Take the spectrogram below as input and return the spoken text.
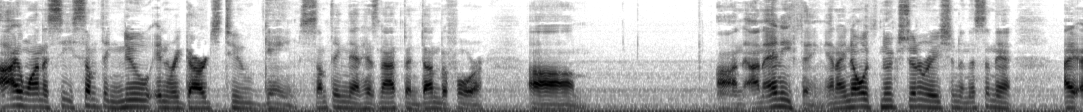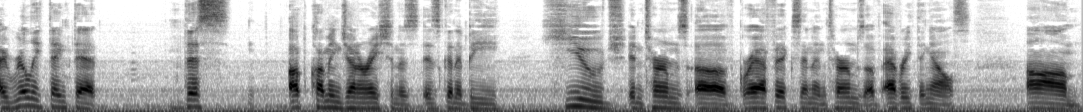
I want to see something new in regards to games, something that has not been done before um, on on anything. And I know it's next generation and this and that. I, I really think that this upcoming generation is is going to be huge in terms of graphics and in terms of everything else. Um,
